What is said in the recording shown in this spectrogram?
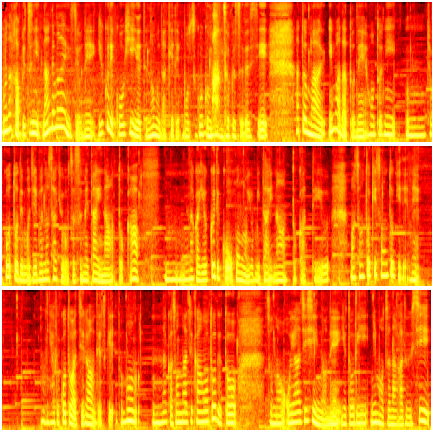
もうなんか別に何でもないんですよね。ゆっくりコーヒー入れて飲むだけでもうすごく満足するし。あとまあ今だとね本当にうんちょこっとでも自分の作業を進めたいなとかうんなんかゆっくりこう本を読みたいなとかっていうまあその時その時でねやることは違うんですけれどもなんかそんな時間を取るとその親自身のねゆとりにもつながるし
